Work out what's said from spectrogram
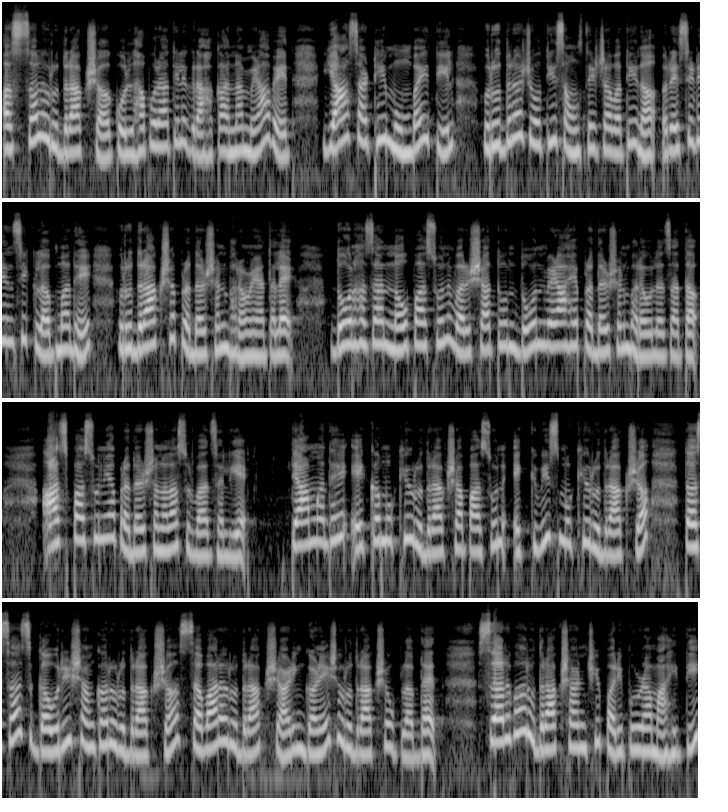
अस्सल रुद्राक्ष कोल्हापुरातील ग्राहकांना मिळावेत यासाठी मुंबईतील रुद्रज्योती संस्थेच्या वतीनं रेसिडेन्सी क्लबमध्ये रुद्राक्ष प्रदर्शन भरवण्यात आलंय. दोन हजार नऊ पासून वर्षातून दोन वेळा हे प्रदर्शन भरवलं जातं. आजपासून या प्रदर्शनाला सुरुवात झाली आहे. त्यामध्ये एकमुखी रुद्राक्षापासून एकवीस मुखी रुद्राक्ष तसंच गौरीशंकर रुद्राक्ष सवार रुद्राक्ष आणि गणेश रुद्राक्ष उपलब्ध आहेत. सर्व रुद्राक्षांची परिपूर्ण माहिती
